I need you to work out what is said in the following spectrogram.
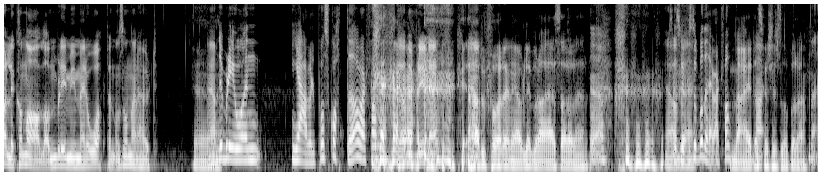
alle kanalene blir mye mer åpne og sånn, har jeg hørt. Ja. Du blir jo en jævel på å skvatte, da, i hvert fall. Ja, du blir det. Ja, du får en jævlig bra ass av det der. Så det skal ikke stå på det, i hvert fall. Nei, det skal ikke stå på det. Nei.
